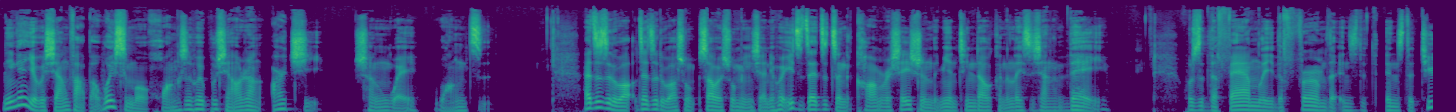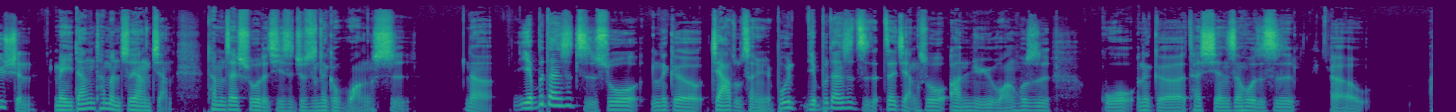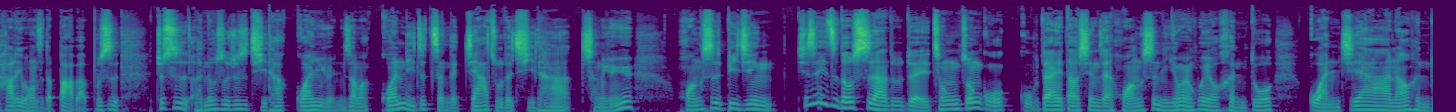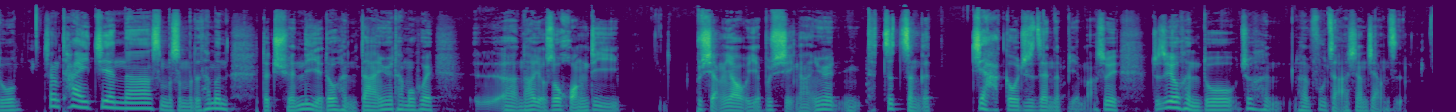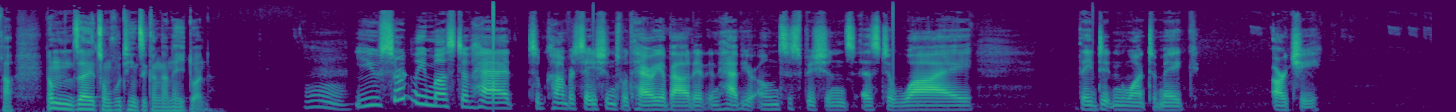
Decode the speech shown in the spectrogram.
你应该有个想法吧？为什么皇室会不想要让 Archie 成为王子？”那在这里我要在这里我要说稍微说明一下，你会一直在这整个 conversation 里面听到可能类似像 they 或是 the family、the firm、the institution。每当他们这样讲，他们在说的其实就是那个王室。那也不单是只说那个家族成员，不也不单是指在讲说啊女王或是。国那个他先生或者是呃哈利王子的爸爸，不是，就是很多时候就是其他官员，你知道吗？管理这整个家族的其他成员，因为皇室毕竟其实一直都是啊，对不对？从中国古代到现在，皇室你永远会有很多管家啊，然后很多像太监呐、什么什么的，他们的权力也都很大，因为他们会呃，然后有时候皇帝不想要也不行啊，因为你这整个。架构就是在那边嘛，所以就是有很多就很很复杂，像这样子。好，那我们再重复听一次刚刚那一段。Mm. You certainly must have had some conversations with Harry about it and have your own suspicions as to why they didn't want to make Archie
